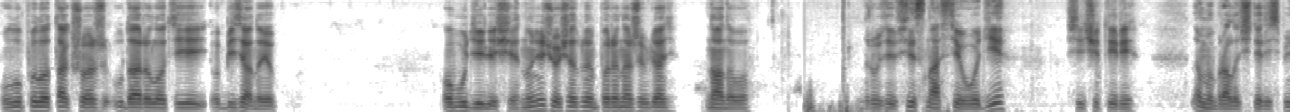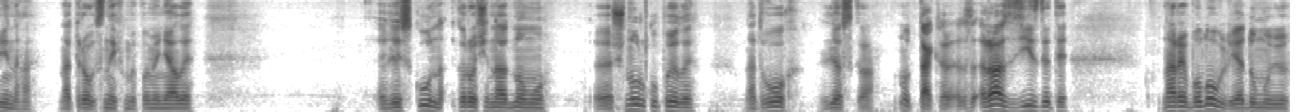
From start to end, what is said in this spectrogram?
Улупило так, що аж ударило цією обізяною обудилище. Ну нічого, зараз будемо перенаживляти наново. Друзі, всі снасті у воді, всі чотири. Ну, ми брали чотири спінінга. На трьох з них ми поміняли ліску. Коротше, на одному е, шнур купили, на двох ляска. Ну так, раз- з'їздити на риболовлю, я думаю,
